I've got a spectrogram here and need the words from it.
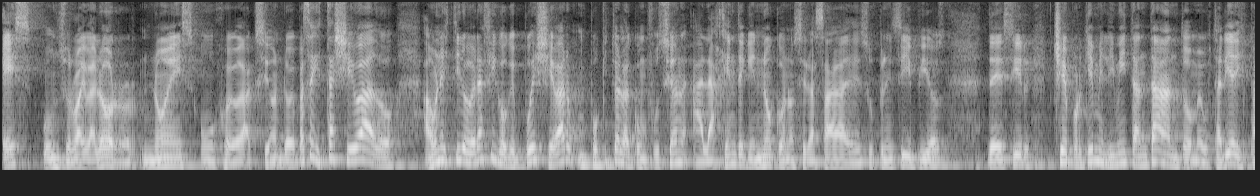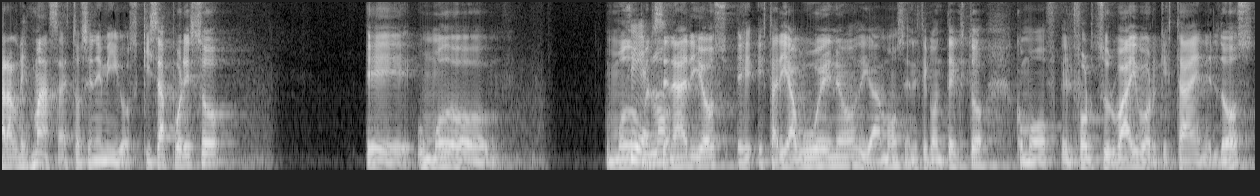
es un survival horror, no es un juego de acción. Lo que pasa es que está llevado a un estilo gráfico que puede llevar un poquito a la confusión a la gente que no conoce la saga desde sus principios, de decir, che, ¿por qué me limitan tanto? Me gustaría dispararles más a estos enemigos. Quizás por eso eh, un modo un modo Sí, mercenarios eh, estaría bueno, digamos, en este contexto, como el Fort Survivor que está en el 2.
